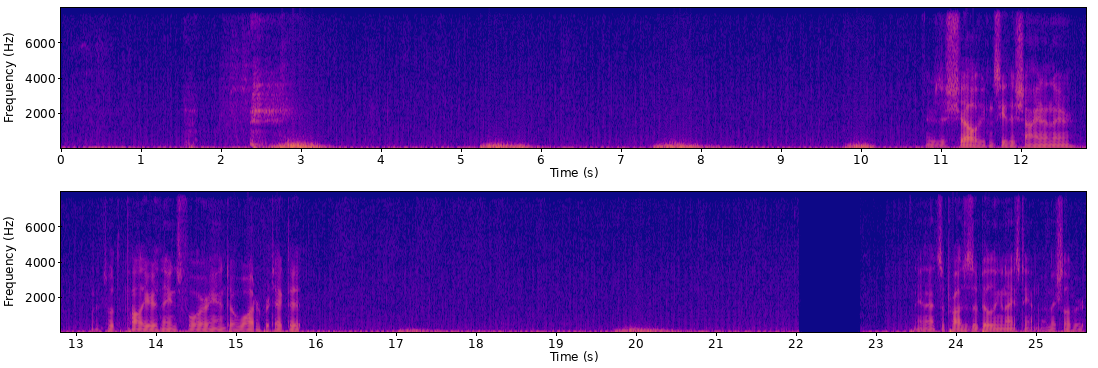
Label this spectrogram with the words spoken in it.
There's a shelf, you can see the shine in there. That's what the polyurethane's for and to water protect it. And that's the process of building a nightstand by Mitch Leppert.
